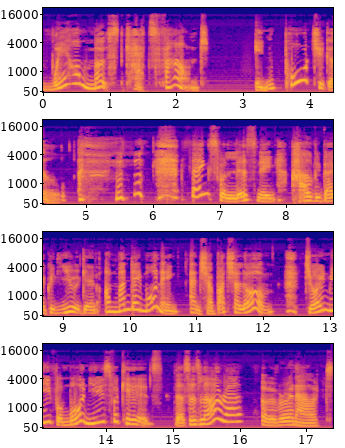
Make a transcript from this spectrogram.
Where are most cats found? In Portugal. Thanks for listening. I'll be back with you again on Monday morning and Shabbat Shalom. Join me for more news for kids. This is Lara. Over and out.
